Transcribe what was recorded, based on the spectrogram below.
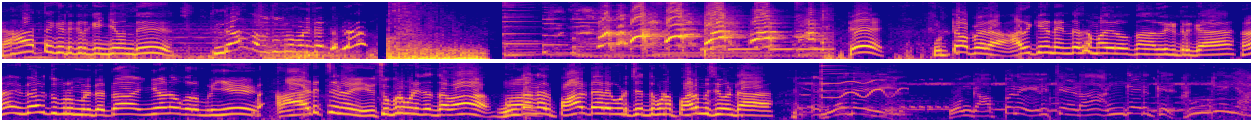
யார்கிட்ட கேட்டுக்கிறீங்க இங்க வந்து? இந்தா நம்ம சுப்பிரமணிய தாத்தா முட்டா பேல அதுக்கு ஏன்டா இந்த சமாதியில் உட்காந்து அழுதுகிட்டு இருக்க? இந்த சுப்பிரமணிய தாத்தா இங்கே உட்கார முடியும்? அடிச்சு நோய் சுப்பிரமணிய தாத்தாவா? முந்தா நாள் பால் டேல குடிச்சு செத்து போன பரமசிவன்டா மூதேவி உங்க அப்பனை எரிச்ச இடம் அங்க இருக்கு. அங்கேயா?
